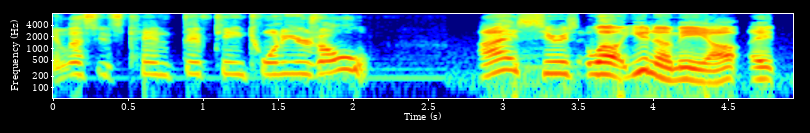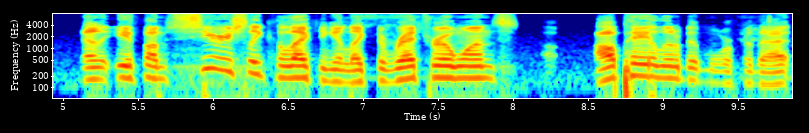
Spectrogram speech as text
unless it's 10, 15, 20 years old. I seriously, well, you know me. I'll, if I'm seriously collecting it, like the retro ones, I'll pay a little bit more for that.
